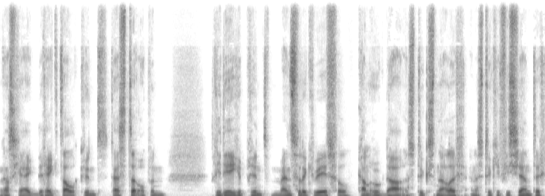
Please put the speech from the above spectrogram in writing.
Maar als je eigenlijk direct al kunt testen op een 3D-geprint menselijk weefsel, kan ook dat een stuk sneller en een stuk efficiënter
